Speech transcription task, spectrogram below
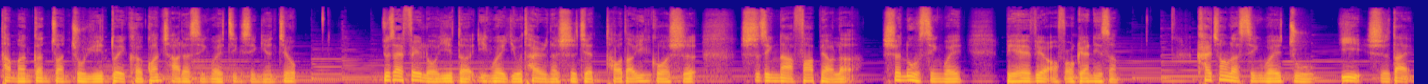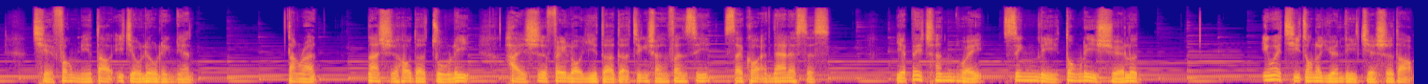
他们更专注于对可观察的行为进行研究。就在费洛伊德因为犹太人的事件逃到英国时，施金纳发表了生物行为 （Behavior of Organism），开创了行为主义时代，且风靡到一九六零年。当然，那时候的主力还是弗洛伊德的精神分析 （Psychoanalysis），也被称为心理动力学论，因为其中的原理解释到。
